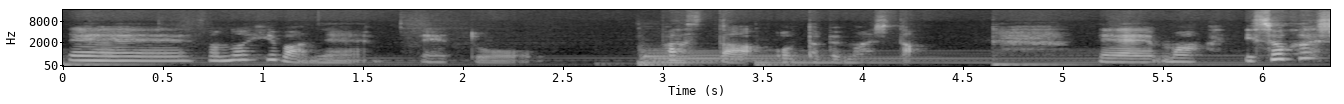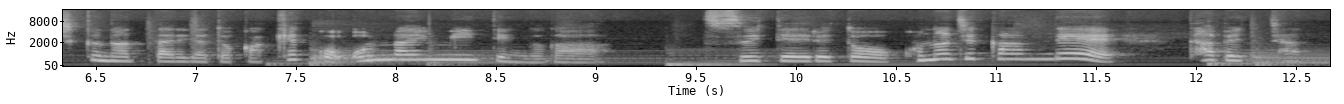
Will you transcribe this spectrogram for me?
でその日はねえっとパスタを食べました。でまあ忙しくなったりだとか結構オンラインミーティングが続いているとこの時間で食べちゃって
